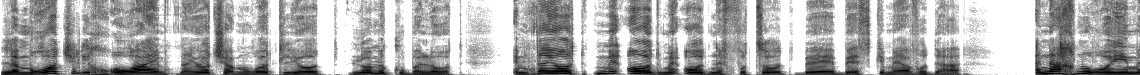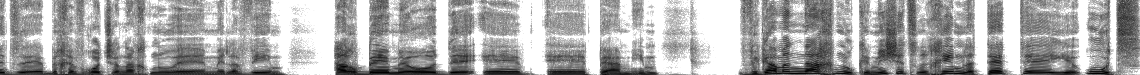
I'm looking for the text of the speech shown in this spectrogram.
למרות שלכאורה הן תניות שאמורות להיות לא מקובלות, הן תניות מאוד מאוד נפוצות בהסכמי עבודה. אנחנו רואים את זה בחברות שאנחנו uh, מלווים הרבה מאוד פעמים. וגם אנחנו, כמי שצריכים לתת ייעוץ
